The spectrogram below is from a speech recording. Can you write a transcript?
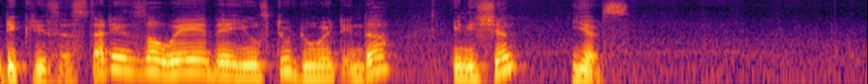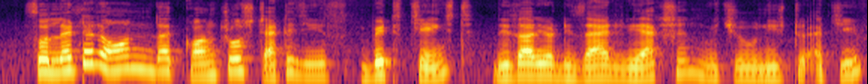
decreases. That is the way they used to do it in the initial years. So, later on the control strategies bit changed. These are your desired reaction which you need to achieve.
